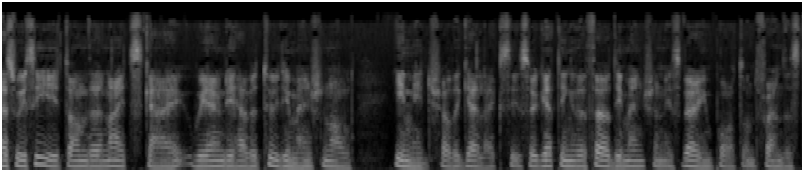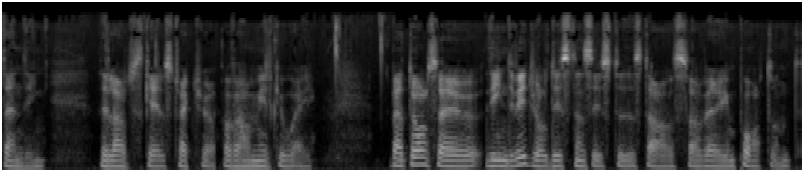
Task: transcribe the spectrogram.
as we see it on the night sky, we only have a two-dimensional image of the galaxy, so getting the third dimension is very important for understanding the large-scale structure of our Milky Way. But also the individual distances to the stars are very important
